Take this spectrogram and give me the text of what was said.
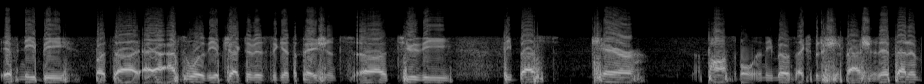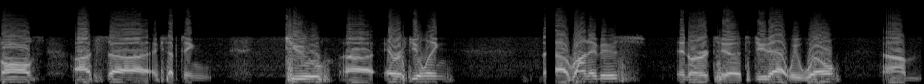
if need be. But uh, absolutely, the objective is to get the patients uh, to the, the best care possible in the most expeditious fashion. If that involves us uh, accepting two uh, air refueling rendezvous in order to, to do that, we will. Um,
